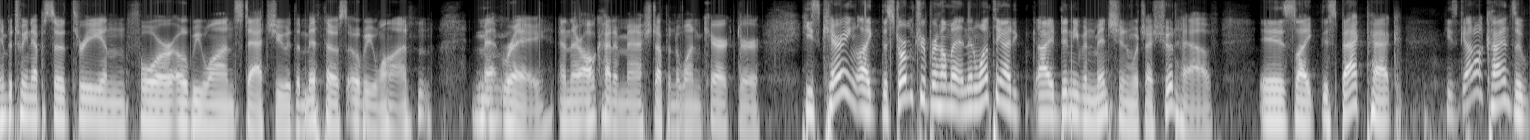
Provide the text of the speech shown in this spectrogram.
in between episode three and four Obi Wan statue, the mythos Obi Wan met Rey, and they're all kind of mashed up into one character. He's carrying like the stormtrooper helmet, and then one thing I I didn't even mention, which I should have, is like this backpack. He's got all kinds of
